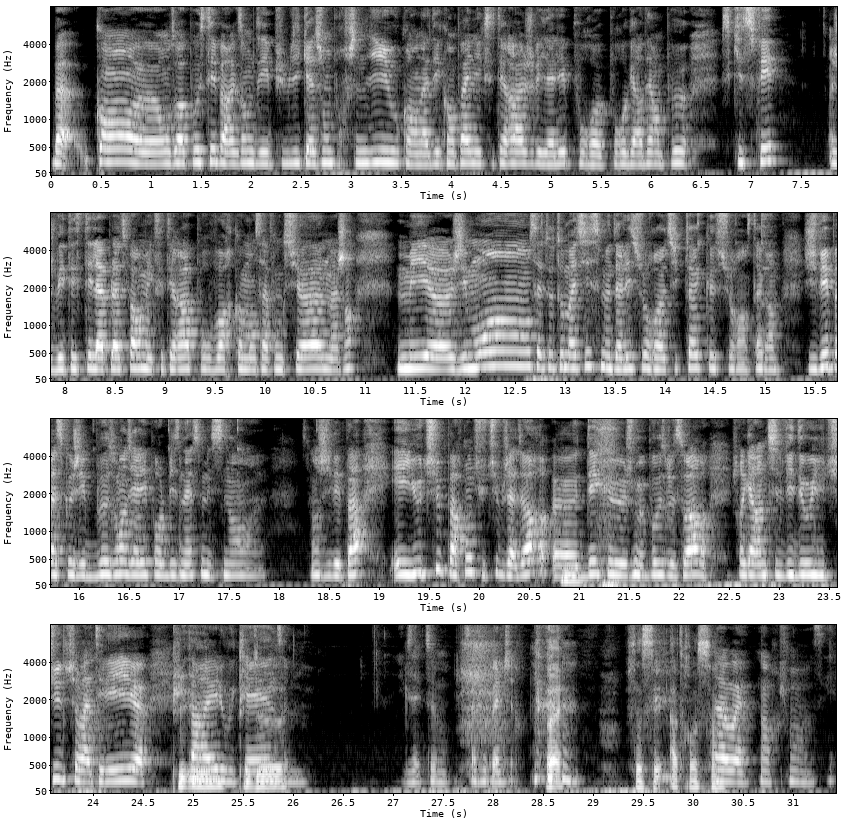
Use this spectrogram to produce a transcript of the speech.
bah quand euh, on doit poster par exemple des publications pour Findy ou quand on a des campagnes, etc. Je vais y aller pour pour regarder un peu ce qui se fait. Je vais tester la plateforme, etc. pour voir comment ça fonctionne, machin. Mais j'ai moins cet automatisme d'aller sur TikTok que sur Instagram. J'y vais parce que j'ai besoin d'y aller pour le business, mais sinon. Euh, Sinon, j'y vais pas. Et YouTube, par contre, YouTube, j'adore. Euh, Mm. Dès que je me pose le soir, je regarde une petite vidéo YouTube sur la télé. euh, Puis pareil, une, le week-end. Exactement. Ça faut pas le dire. Ouais. ça c'est atroce. ça. Ah ouais, non, franchement, c'est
